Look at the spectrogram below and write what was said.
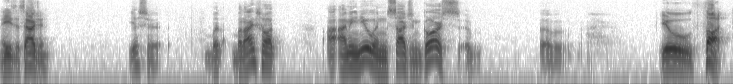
He's a sergeant. Yes, sir. But but I thought, I, I mean, you and Sergeant Gorse. Uh, uh, You thought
